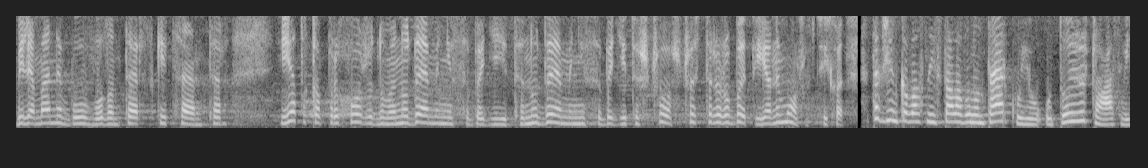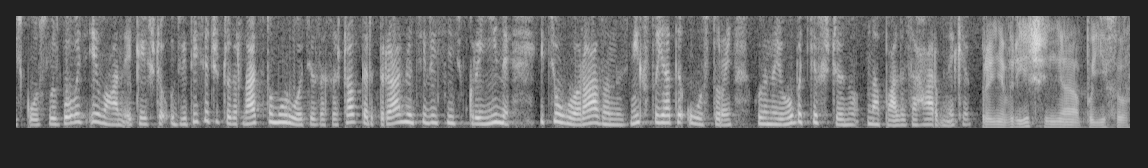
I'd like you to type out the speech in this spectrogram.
біля мене був волонтерський центр. І я така приходжу, думаю, ну де мені себе діти? Ну де мені себе діти? Що? Щось треба робити? Я не можу в цій хаті. Так жінка власне і стала волонтеркою. У той же час військовослужбовець Іван, який ще у 2014 році захищав територіальну цілісність України, і цього разу не зміг стояти осторонь, коли на його батьківщину напали загарбники. Прийняв рішення, поїхав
